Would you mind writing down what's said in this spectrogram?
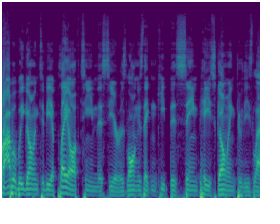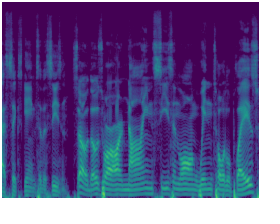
probably going to be a playoff team this year as long as they can keep this same pace going through these last six games of the season. So, those were our nine season long win total plays.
